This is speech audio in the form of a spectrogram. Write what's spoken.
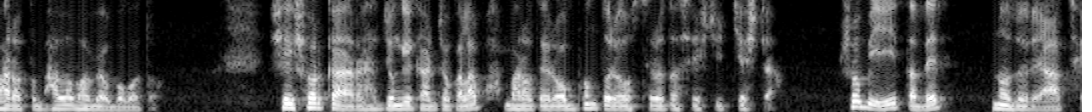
ভারত ভালোভাবে অবগত। সেই সরকার, জঙ্গি কার্যকলাপ, ভারতের অভ্যন্তরে অস্থিরতা সৃষ্টির চেষ্টা, সবই তাদের নজরে আছে।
